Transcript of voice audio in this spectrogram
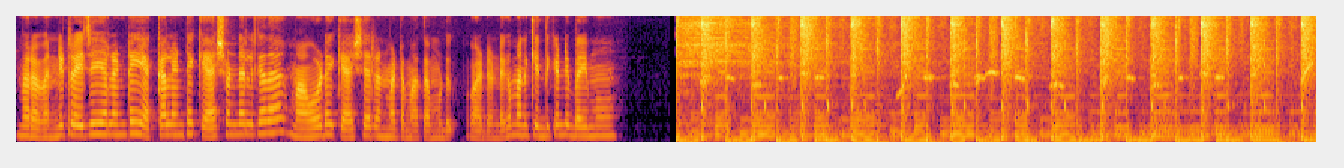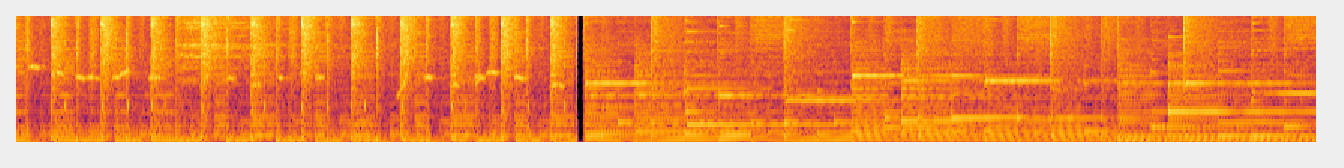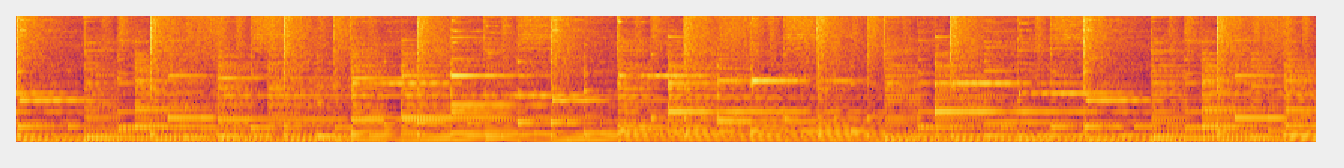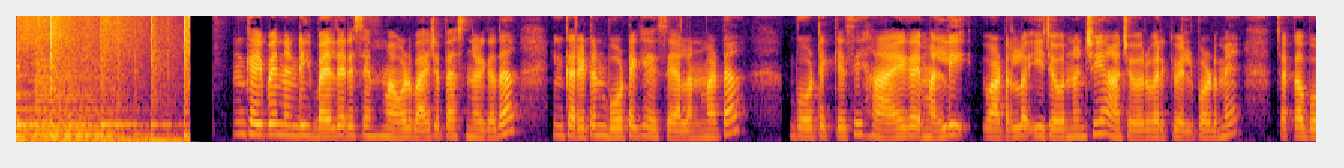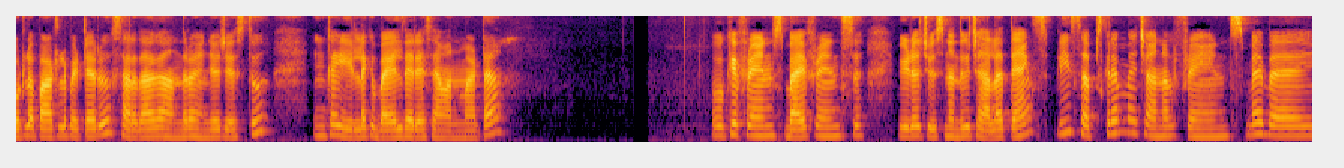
మరి అవన్నీ ట్రై చేయాలంటే ఎక్కాలంటే క్యాష్ ఉండాలి కదా? మా వాడే క్యాషియర్ అనమాట మా తమ్ముడు. వాడు ఉండగా మనకి ఎందుకండి భయము? అయిపోయిందండి బయలుదేరేసే. మా వాడు బాగా చెప్పేస్తున్నాడు కదా ఇంకా రిటర్న్ బోట్ ఎక్కేసేయాలన్నమాట. బోట్ ఎక్కేసి హాయిగా మళ్ళీ వాటర్లో ఈ చివరి నుంచి ఆ చివరి వరకు వెళ్ళిపోవడమే. చక్కగా బోట్లో పాటలు పెట్టారు సరదాగా అందరం ఎంజాయ్ చేస్తూ ఇంకా ఇళ్ళకి బయలుదేరేసామన్నమాట. Okay friends bye friends. Video చూసినందుకు చాలా thanks. Please subscribe my channel friends. Bye bye.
